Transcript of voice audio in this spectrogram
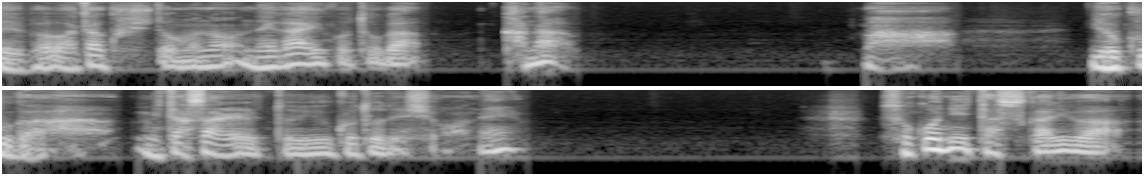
例えば私どもの願い事が叶う。まあ欲が満たされるということでしょうね。そこに助かりは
